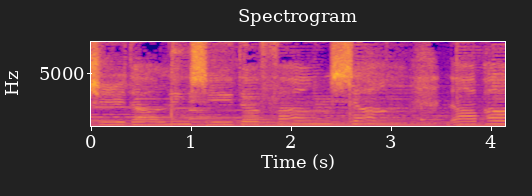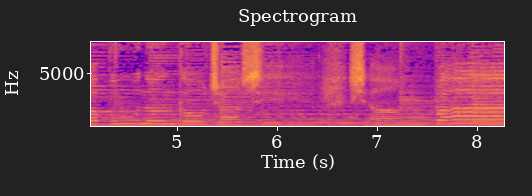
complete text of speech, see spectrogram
直到灵犀的方向，哪怕不能够朝夕相伴。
